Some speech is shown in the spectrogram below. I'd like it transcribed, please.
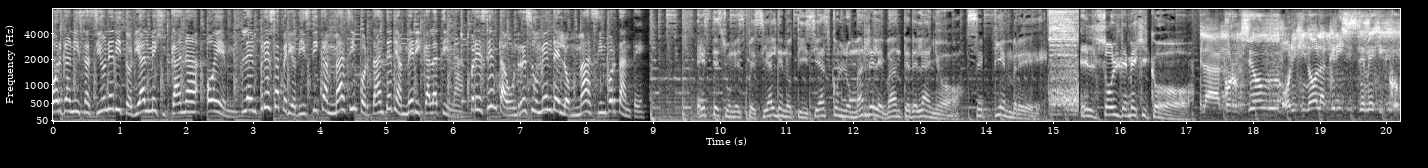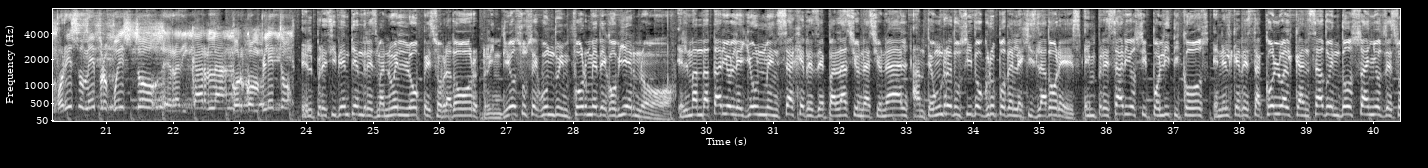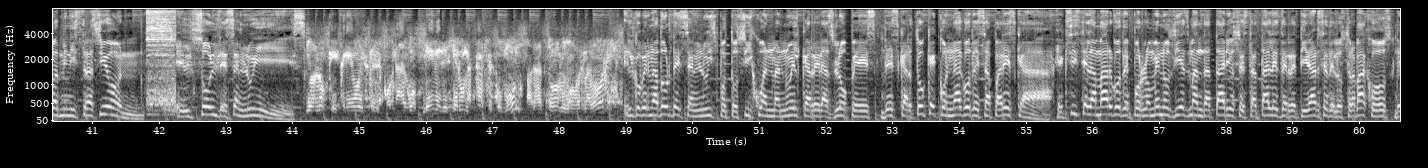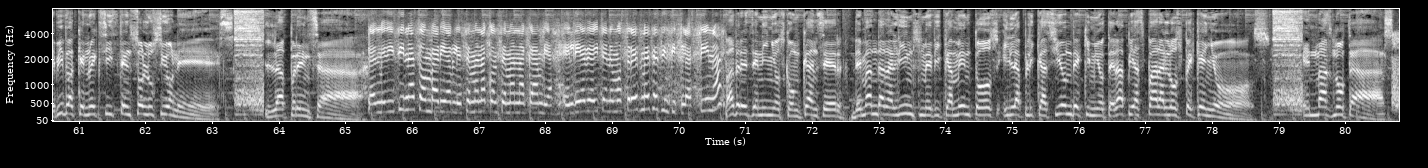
Organización Editorial Mexicana OEM, la empresa periodística más importante de América Latina, presenta un resumen de lo más importante. Este es un especial de noticias con lo más relevante del año, septiembre. El Sol de México. La corrupción originó la crisis de México. Por eso me he propuesto erradicarla por completo. El presidente Andrés Manuel López Obrador rindió su segundo informe de gobierno. El mandatario leyó un mensaje desde Palacio Nacional ante un reducido grupo de legisladores, empresarios y políticos en el que destacó lo alcanzado en dos años de su administración. El Sol de San Luis. Yo lo que creo es que CONAGO debe de ser una casa común para todos los gobernadores. El gobernador de San Luis Potosí, Juan Manuel Carreras López, descartó que CONAGO desaparezca. Existe el amargo de por lo menos 10 mandatarios estatales de retirarse de los trabajos debido a que no existen soluciones. La prensa. Las medicinas son variables, semana con semana cambia. El día de hoy tenemos tres meses sin ciplastina. Padres de niños con cáncer demandan al IMSS medicamentos y la aplicación de quimioterapias para los pequeños. En más notas.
